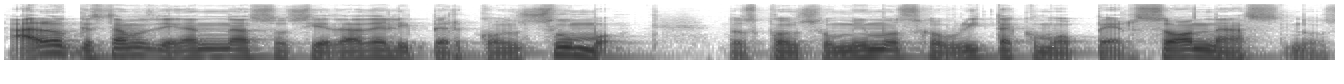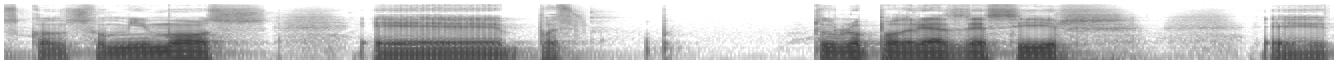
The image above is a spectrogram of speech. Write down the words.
algo que estamos llegando a una sociedad del hiperconsumo nos consumimos ahorita como personas, nos consumimos, eh, pues tú lo podrías decir, eh,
